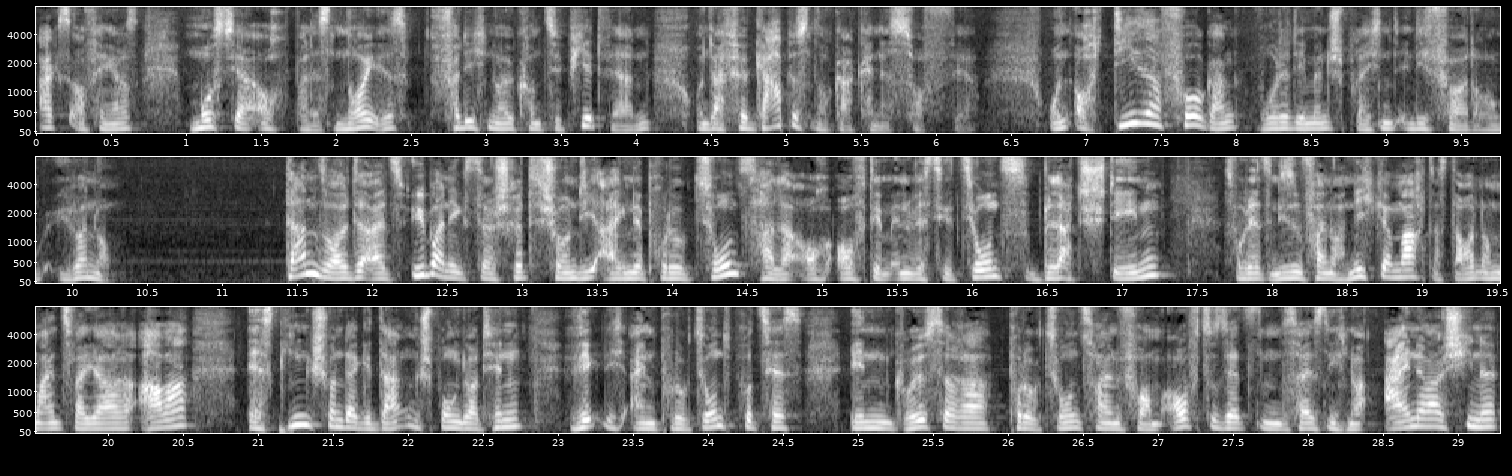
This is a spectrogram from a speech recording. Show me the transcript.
Achsaufhängers, muss ja auch, weil es neu ist, völlig neu konzipiert werden. Und dafür gab es noch gar keine Software. Und auch dieser Vorgang wurde dementsprechend in die Förderung übernommen. Dann sollte als übernächster Schritt schon die eigene Produktionshalle auch auf dem Investitionsblatt stehen. Das wurde jetzt in diesem Fall noch nicht gemacht, das dauert noch mal ein, zwei Jahre, aber es ging schon der Gedankensprung dorthin, wirklich einen Produktionsprozess in größerer Produktionshallenform aufzusetzen. Das heißt, nicht nur eine Maschine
